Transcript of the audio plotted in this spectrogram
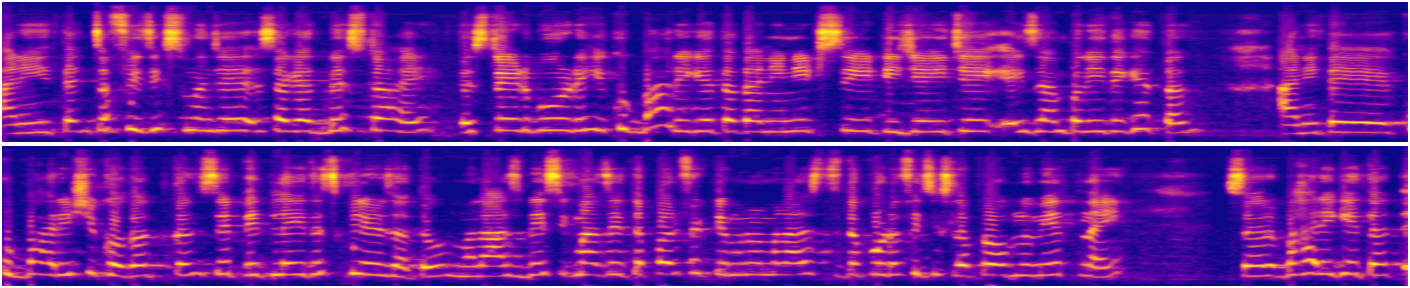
आणि त्यांचं फिजिक्स म्हणजे सगळ्यात बेस्ट आहे. ते स्टेट बोर्ड ही खूप भारी घेतात आणि नीट सी टी जे चे एक्झाम्पल इथे घेतात. आणि ते खूप भारी शिकवतात. कन्सेप्ट इथल्या इथंच क्लिअर जातो. मला आज बेसिक माझं इथं परफेक्ट आहे म्हणून मला आज तिथं पुढं फिजिक्सला प्रॉब्लेम येत नाही. सर भारी घेतात.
